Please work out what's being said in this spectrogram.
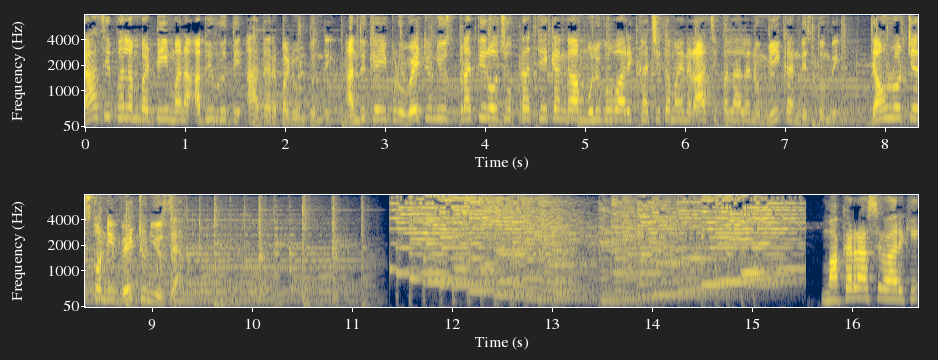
రాశి ఫలం బట్టి మన అభివృద్ధి ఆధారపడి ఉంటుంది. అందుకే ఇప్పుడు వేటు న్యూస్ ప్రతిరోజు ప్రత్యేకంగా ములుగు వారి ఖచ్చితమైన రాశి ఫలాలను మీకు అందిస్తుంది. డౌన్లోడ్ చేసుకోండి వేటు న్యూస్ యాప్. మకర రాశి వారికి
